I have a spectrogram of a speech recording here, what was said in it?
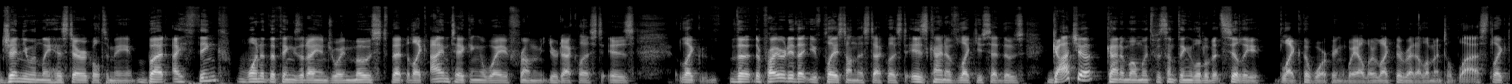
genuinely hysterical to me. But I think one of the things that I enjoy most that like I'm taking away from your deck list is like the the priority that you've placed on this deck list is kind of like you said those gotcha kind of moments with something a little bit silly like the warping wail or like the red elemental blast. Like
